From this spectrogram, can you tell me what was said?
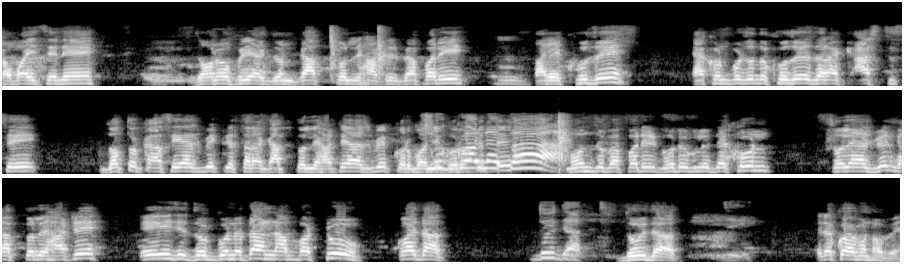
সবাই চেনে। জনপ্রিয় একজন গাবতলির হাটের ব্যাপারী। তারে খুঁজে। এখন পর্যন্ত খুঁজে যারা আসতেছে যত কাছে আসবে ক্রেতারা গাবতলি হাটে আসবে কোরবানি গরু। মঞ্জু ব্যাপারীর গরুগুলো দেখুন চলে আসবেন গাবতলির হাটে। এই যে যোগ্য নেতা নাম্বার টু কয় দাঁত? দুই দাঁত। দুই দাঁত। জি। এটা কয় মন হবে?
